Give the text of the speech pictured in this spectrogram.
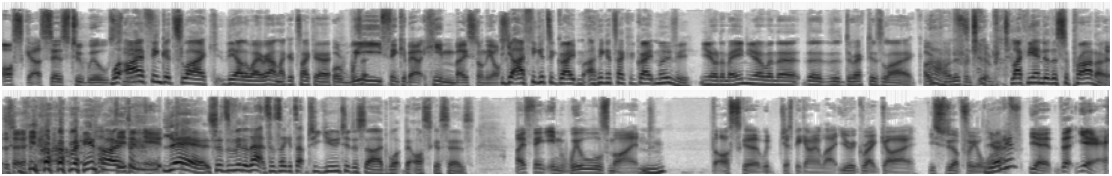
Oscar says to Will Well, Smith. I think it's like the other way around. Like it's like a or we think about him based on the Oscar. yeah. I think it's a great. I think it's like a great movie. You know what I mean? You know when the the, the director's like, Open oh, that's like the end of The Sopranos. you know what I mean? Like, Did it end? Yeah. So it's a bit of that. So it's like it's up to you to decide what the Oscar says. I think in Will's mind, Mm-hmm. The Oscar would just be going like, "You're a great guy. You stood up for your You wife." reckon? Yeah, that, yeah,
